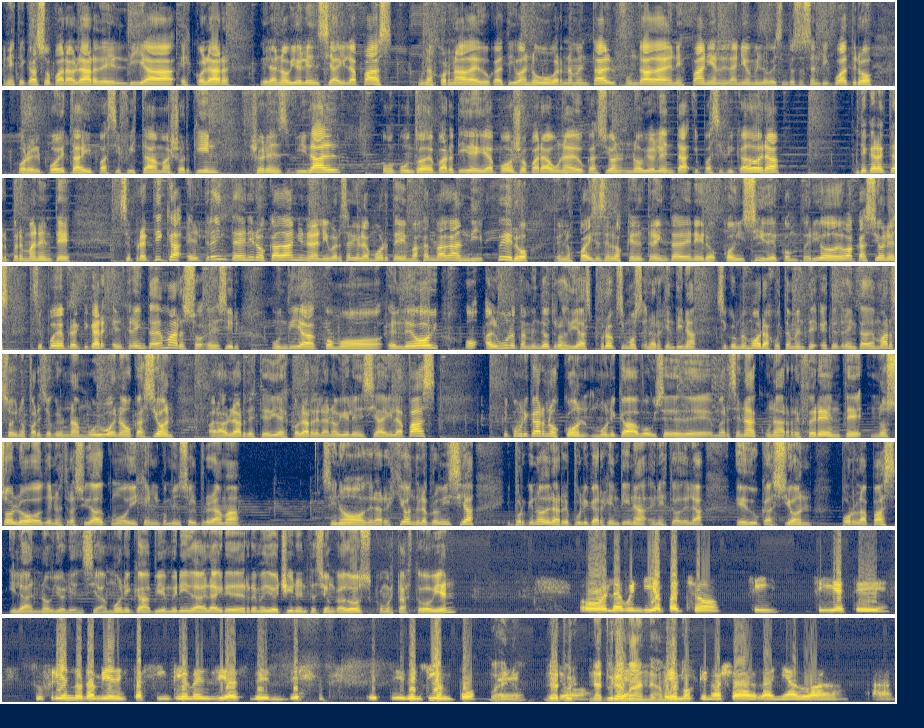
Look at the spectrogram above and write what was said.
en este caso para hablar del Día Escolar de la No Violencia y la Paz, una jornada educativa no gubernamental fundada en España en el año 1964 por el poeta y pacifista mallorquín Llorens Vidal, como punto de partida y de apoyo para una educación no violenta y pacificadora de carácter permanente se practica el 30 de enero cada año en el aniversario de la muerte de Mahatma Gandhi, pero en los países en los que el 30 de enero coincide con periodo de vacaciones, se puede practicar el 30 de marzo, es decir, un día como el de hoy o alguno también de otros días próximos. En Argentina se conmemora justamente este 30 de marzo y nos pareció que era una muy buena ocasión para hablar de este Día Escolar de la No Violencia y la Paz de comunicarnos con Mónica Boisedes de Mercenac, una referente no solo de nuestra ciudad, como dije en el comienzo del programa, sino de la región, de la provincia y, por qué no, de la República Argentina en esto de la educación por la paz y la no violencia. Mónica, bienvenida al aire de Remedio Chino en Estación K2. ¿Cómo estás? ¿Todo bien? Hola, buen día, Pacho. Sí, sí, este, sufriendo también estas inclemencias del, este, del tiempo. Bueno, eh, natura manda. Esperemos que no haya dañado a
